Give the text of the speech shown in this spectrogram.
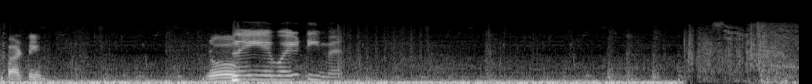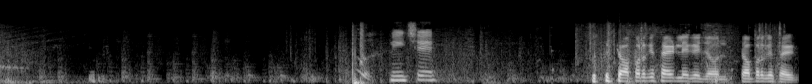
थर्ड पार्टी ब्रो नहीं ये वही टीम है। नीचे। उसको चॉपर के साइड लेके जाओ चॉपर के साइड.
